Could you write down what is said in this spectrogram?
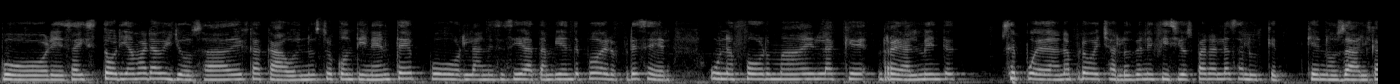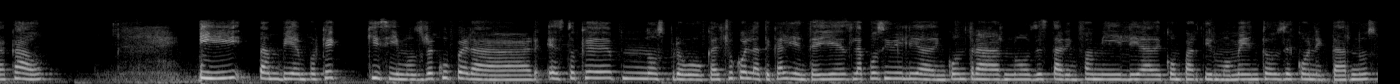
por esa historia maravillosa del cacao en nuestro continente, por la necesidad también de poder ofrecer una forma en la que realmente se puedan aprovechar los beneficios para la salud que, que nos da el cacao y también porque quisimos recuperar esto que nos provoca el chocolate caliente y es la posibilidad de encontrarnos, de estar en familia, de compartir momentos, de conectarnos.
